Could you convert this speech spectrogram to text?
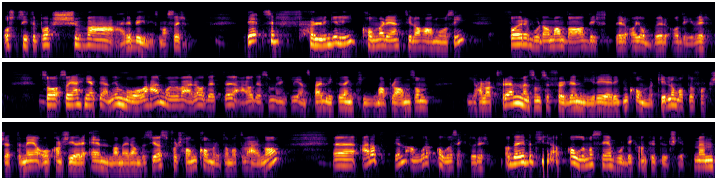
og sitter på svære bygningsmasser. Det, selvfølgelig kommer det til å ha noe å si for hvordan man da drifter og jobber og driver. Så, så jeg er helt enig. Målet her må jo være, og dette er jo det som egentlig gjenspeiler litt i den klimaplanen som vi har lagt frem, men som selvfølgelig en ny regjering kommer til å måtte fortsette med og kanskje gjøre enda mer ambisiøs, for sånn kommer det til å måtte være nå. Eh, er at den angår alle sektorer. Og Det betyr at alle må se hvor de kan kutte utslipp. Men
